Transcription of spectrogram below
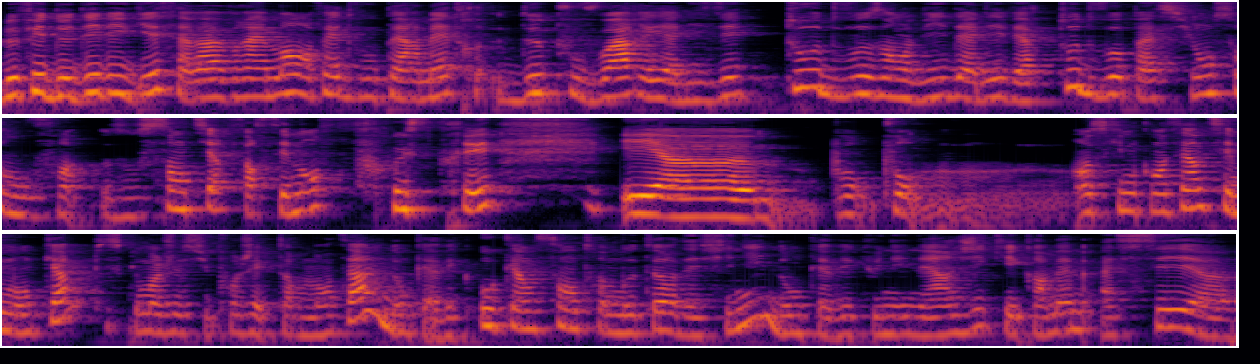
Le fait de déléguer, ça va vraiment en fait vous permettre de pouvoir réaliser toutes vos envies, d'aller vers toutes vos passions sans vous, sentir forcément frustré. Et euh, pour, pour en ce qui me concerne, c'est mon cas, puisque moi je suis projecteur mental, donc avec aucun centre moteur défini, donc avec une énergie qui est quand même assez euh,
